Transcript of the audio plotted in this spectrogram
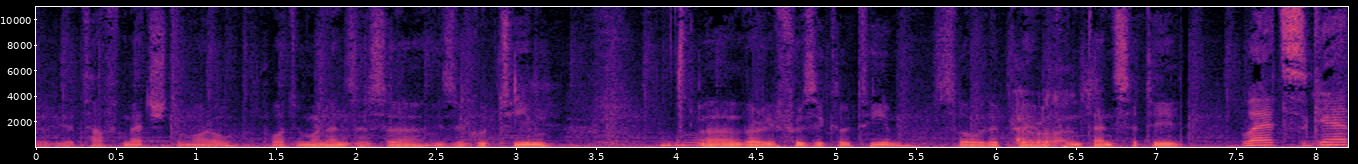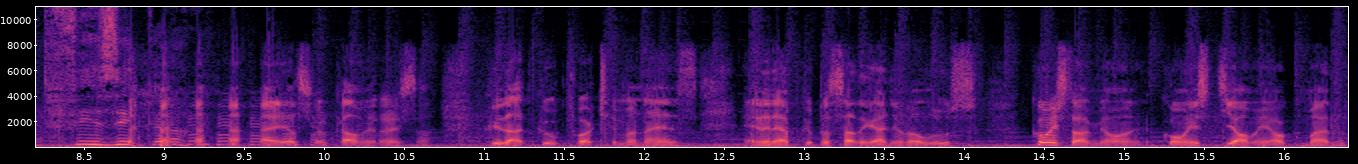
will be a tough match tomorrow. Portimonense is a is a good team, a very physical team. So they play with verdade. intensity. Let's get physical. Eles são calmeirões, são. Cuidado com o Portimonense, ainda na época passada ganhou na luz. Com este homem, com este homem ao comando,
